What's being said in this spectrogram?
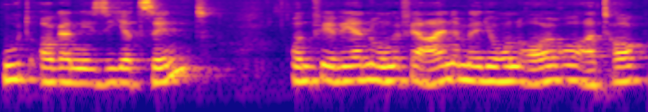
gut organisiert sind. Und wir werden ungefähr eine Million Euro ad hoc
